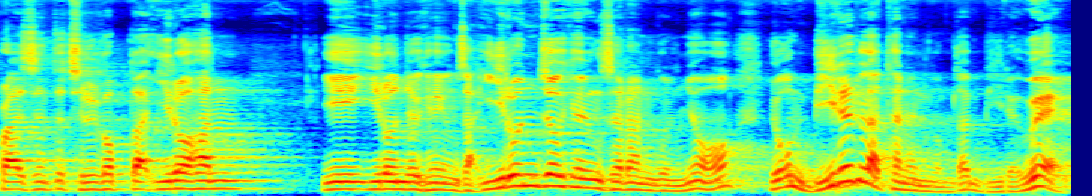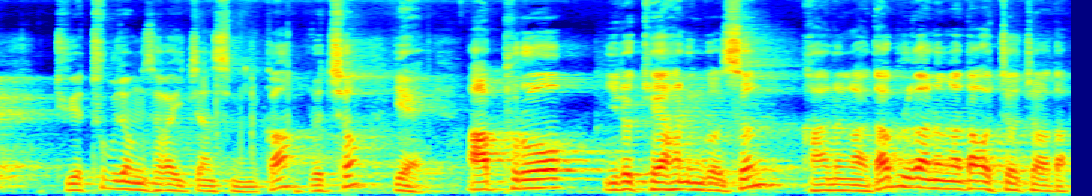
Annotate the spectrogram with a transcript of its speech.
present 즐겁다 이러한 이 이론적 형용사, 이론적 형용사라는 거는요, 이건 미래를 나타내는 겁니다. 미래. 왜? 뒤에 투부정사가 있지 않습니까? 그렇죠? 예. 앞으로 이렇게 하는 것은 가능하다, 불가능하다, 어쩌저하다.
